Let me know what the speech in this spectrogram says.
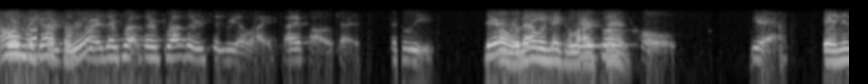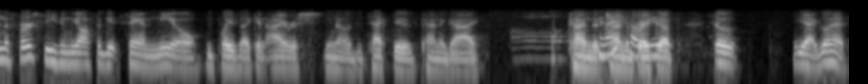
Oh Or my brothers, god, for I'm real? sorry, they're bro- they're brothers in real life. I apologize. I believe. They're Oh, well, that would make a lot they're of both sense. Cold. Yeah. And in the first season, we also get Sam Neill, who plays like an Irish, you know, detective kind of guy, oh, kind of trying to break you- up. So, yeah, go ahead.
